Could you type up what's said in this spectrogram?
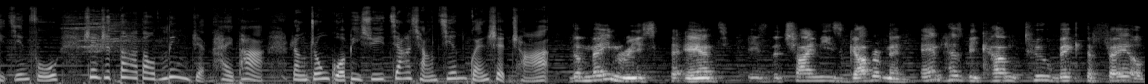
蚁金服，甚至大到令人害怕，让中国必须加强监管审查。The main risk to Ant is the Chinese government. Ant has become too big to fail.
